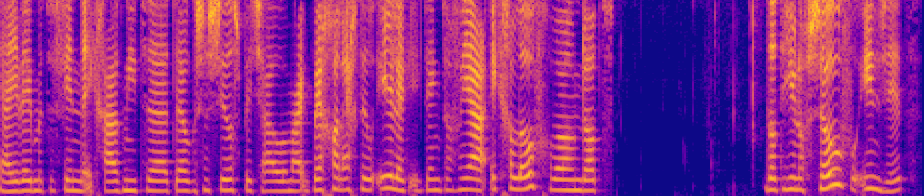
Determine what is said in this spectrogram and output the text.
ja, je weet me te vinden. Ik ga ook niet uh, telkens een sales pitch houden, maar ik ben gewoon echt heel eerlijk. Ik denk dan van ja, ik geloof gewoon dat, dat hier nog zoveel in zit.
